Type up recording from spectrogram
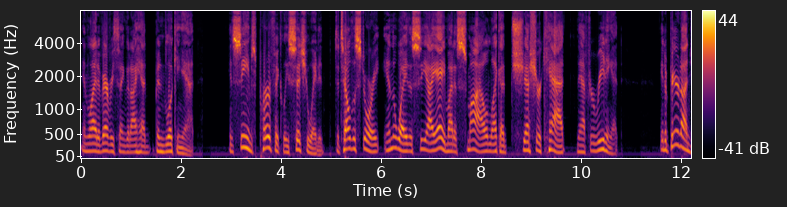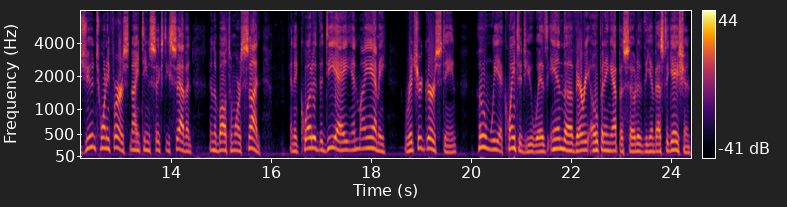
in light of everything that I had been looking at. It seems perfectly situated to tell the story in the way the CIA might have smiled like a Cheshire cat after reading it. It appeared on June 21, 1967, in the Baltimore Sun, and it quoted the DA in Miami, Richard Gerstein, whom we acquainted you with in the very opening episode of the investigation.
